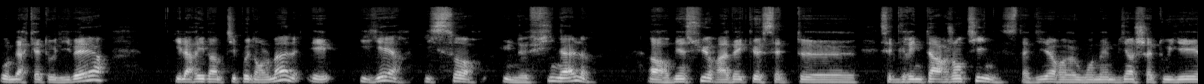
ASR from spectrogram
au mercato d'hiver. Il arrive un petit peu dans le mal et hier il sort une finale. Alors bien sûr avec cette cette grinta argentine, c'est-à-dire où on aime bien chatouiller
